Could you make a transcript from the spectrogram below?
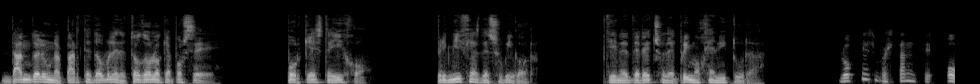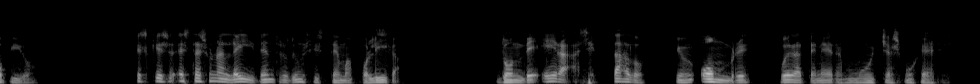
dándole una parte doble de todo lo que posee. Porque este hijo, primicias de su vigor, tiene derecho de primogenitura. Lo que es bastante obvio es que esta es una ley dentro de un sistema polígamo, donde era aceptado que un hombre pueda tener muchas mujeres,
